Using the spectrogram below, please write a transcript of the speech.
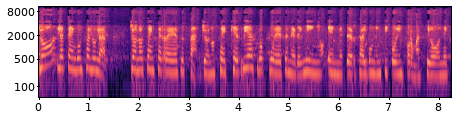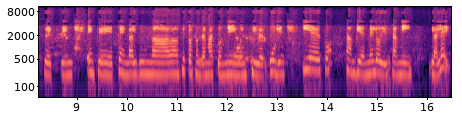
Yo le tengo un celular, yo no sé en qué redes están, yo no sé qué riesgo puede tener el niño en meterse a algún tipo de información, sexting, en que tenga alguna situación de matoneo, en ciberbullying, y eso también me lo dice a mí la ley.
